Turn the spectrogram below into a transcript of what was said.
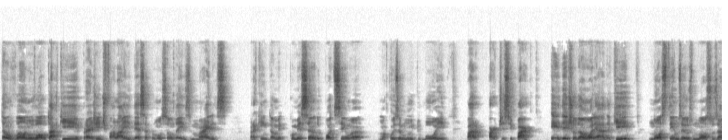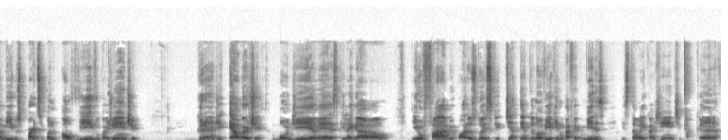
Então vamos voltar aqui para a gente falar aí dessa promoção da Smiles. Para quem está começando, pode ser uma, uma coisa muito boa aí para participar. E deixa eu dar uma olhada aqui. Nós temos aí os nossos amigos participando ao vivo com a gente. Grande Elbert, bom dia, mestre, que legal e o Fábio. Olha, os dois que tinha tempo que eu não vi aqui no Café com Milhas estão aí com a gente. Bacana.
